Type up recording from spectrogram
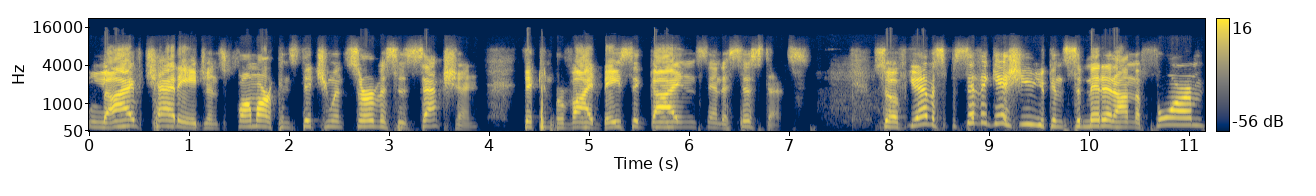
live chat agents from our constituent services section that can provide basic guidance and assistance. So if you have a specific issue, you can submit it on the form.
